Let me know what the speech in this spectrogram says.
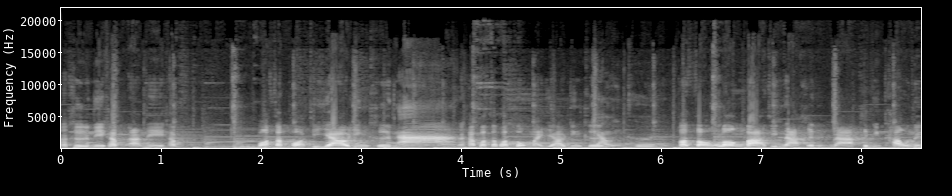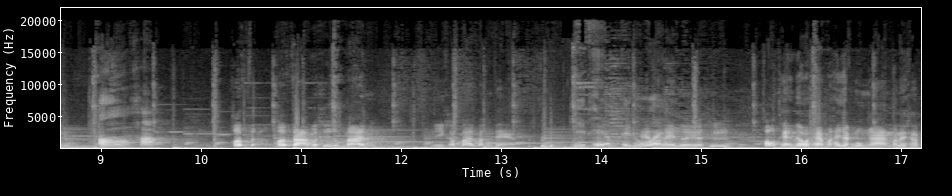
ก็คือนี่ครับอ่านี่ครับบอร์ดซัพพอร์ตที่ยาวยิ่งขึ้นอ่านะครับบอร์ดซัพพอร์ตตรงใหม่ยาวยิ่งขึ้น ยาวยิ่งขึ้นข้อสองรองบ่าที่หนาขึ้นหนาขึ้นอีกเท่าหนึ่งอ๋อค่ะ ข้อสข้อสามก็คือม่านนี่ครับม่านบังแดดมีแถมให้แถด้มวยมาให้เลยก็คือ ของแถมที่เราแถมมาให้จากโรงงานมาเลยครับ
